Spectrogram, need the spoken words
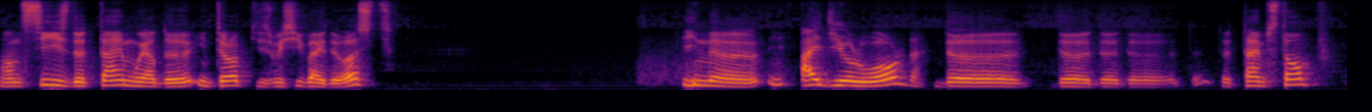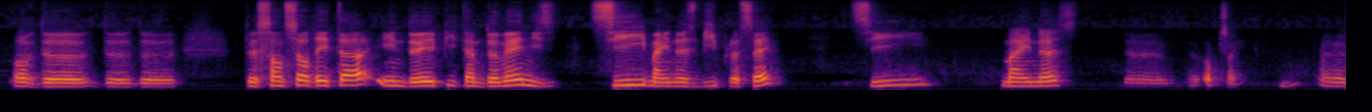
and C is the time where the interrupt is received by the host. In an ideal world, the, the, the, the, the timestamp of the, the, the, the sensor data in the AP time domain is C minus B plus A. C minus, uh, oh, sorry, uh,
